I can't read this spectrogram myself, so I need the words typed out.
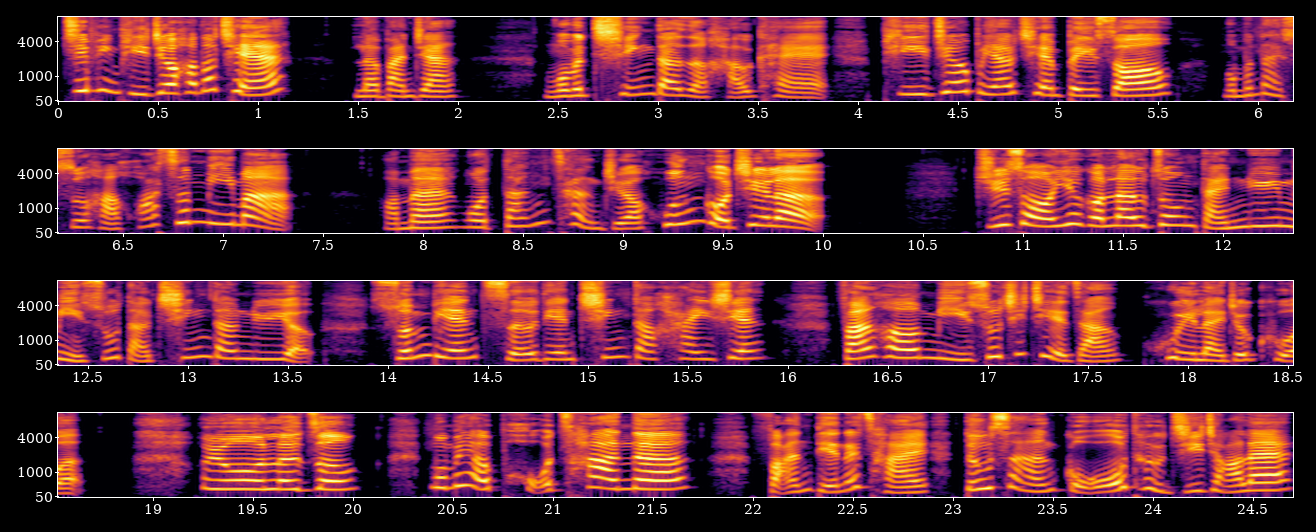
几瓶啤酒好多钱？老板讲我们青岛人好客，啤酒不要钱白送。我们来数下花生米嘛。阿们，我当场就要昏过去了。据说有个老总带女秘书到青岛旅游，顺便吃了点青岛海鲜。饭后秘书去结账，回来就哭。哎呦，老总，我们要破产了！饭店的菜都是按个头计价的，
